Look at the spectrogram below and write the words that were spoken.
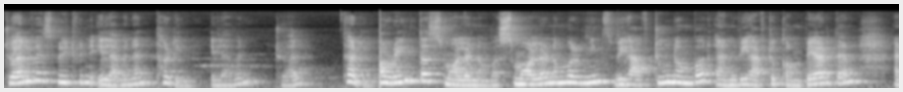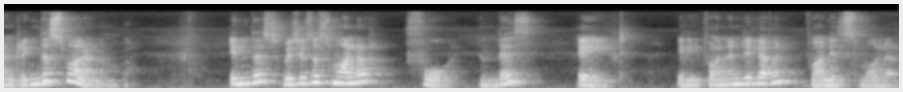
12 is between 11 and 13. 11, 12, 13. Now ring the smaller number. Smaller number means we have two number and we have to compare them and ring the smaller number. In this, which is the smaller? 4. In this, 8. 1 and 11, 1 is smaller.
